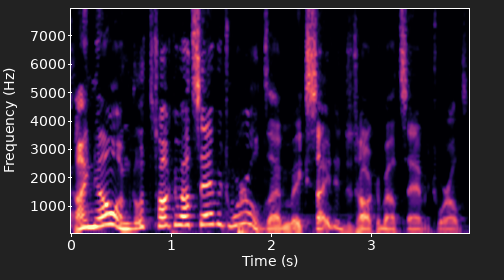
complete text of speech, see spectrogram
about. I know. I'm. Let's talk about Savage Worlds. I'm excited to talk about Savage Worlds.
